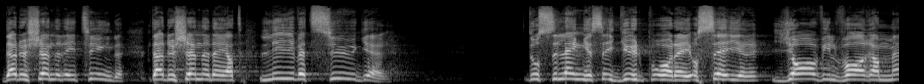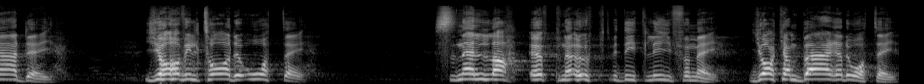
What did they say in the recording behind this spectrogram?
där du känner dig tyngd, där du känner dig att livet suger. Då slänger sig Gud på dig och säger, jag vill vara med dig. Jag vill ta det åt dig. Snälla öppna upp ditt liv för mig. Jag kan bära det åt dig.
